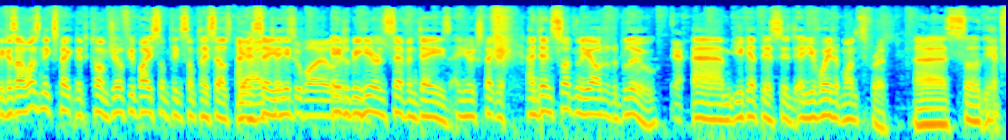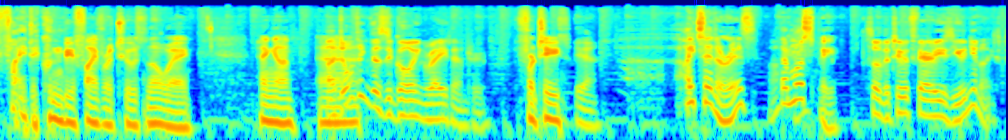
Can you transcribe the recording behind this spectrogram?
because I wasn't expecting it to come. Joe, if you buy something someplace else and Yeah, they it say takes a while it'll and- be here in seven days, and you're expecting it, and then suddenly out of the blue, Yeah. um, you get this, and you've waited months for it. Uh, so they had five. They couldn't be a five or a tooth. No way. Hang on. Uh, I don't think there's a going rate, Andrew. for teeth. Yeah. I'd say there is. There must be. So the tooth fairy is unionised.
